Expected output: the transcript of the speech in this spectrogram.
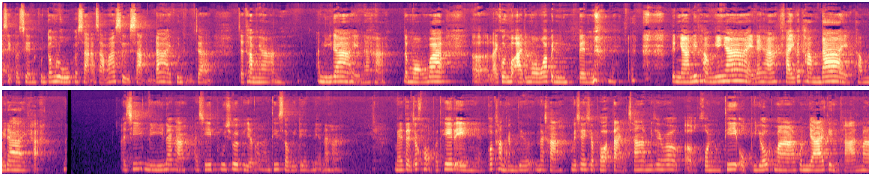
ดสิบเปอร์เซ็นคุณต้องรู้ภาษาสามารถสื่อสารได้ คุณถึงจะจะทำงานอันนี้ได้นะคะ แต่มองว่าหลายคนอาจจะมองว่าเป็นเป็นเป็นงานที่ทำง่าย ๆนะคะ ใครก็ทำได้ทำไม่ได้ค่ะ อาชีพนี้นะคะ อาชีพผู้ช่วยพยาบาลที่สวีเดนเนี่ยนะคะแม้แต่เจ้าของประเทศเองเนี่ยก็ทำกันเยอะนะคะ ไม่ใช่เฉพาะต่างชาติ ไม่ใช่ว่าคนที่อพยพมาคนย้ายถิ่นฐานมา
